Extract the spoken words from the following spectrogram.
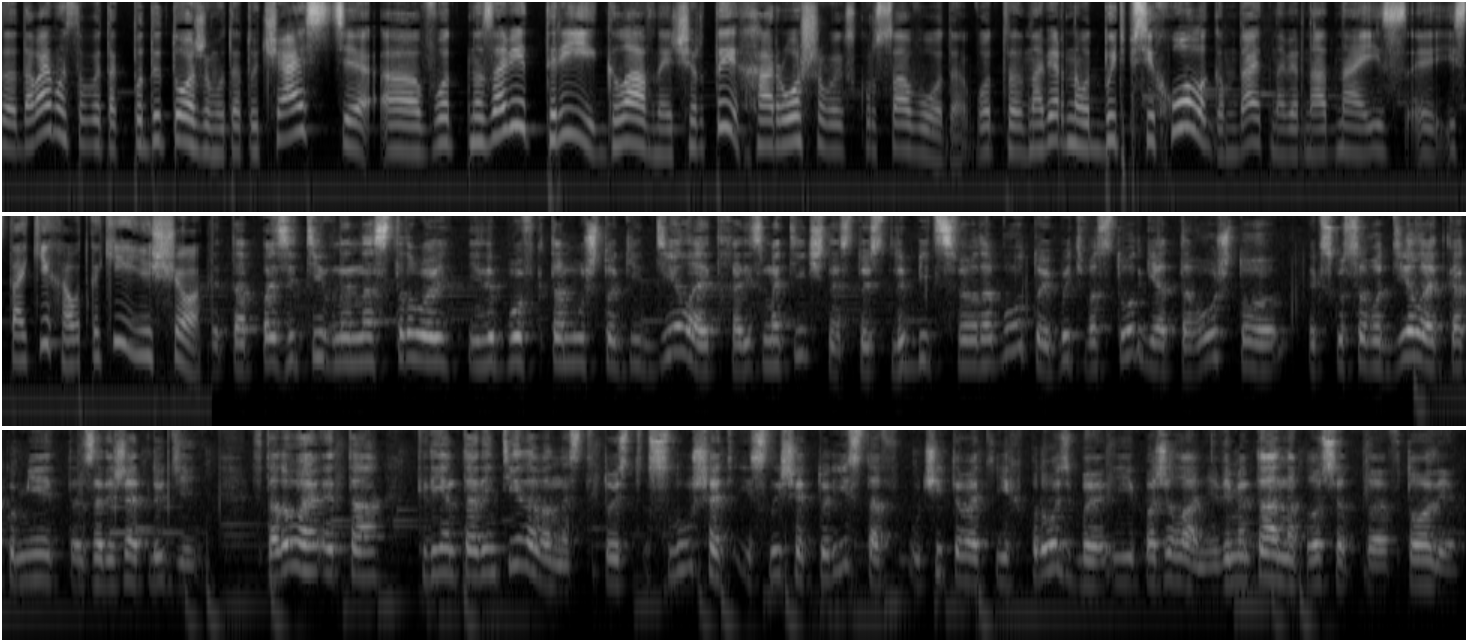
э, давай мы с тобой так подытожим вот эту часть. Э, вот назови три главные черты хорошего экскурсовода. Вот, наверное, вот быть психологом, да, это, наверное, одна из, из таких, а вот какие еще? Это позитивный настрой и любовь к тому, что гид делает, харизматичность, то есть любить свою работу и быть в восторге от того, что экскурсовод делает, как умеет заряжать людей. Второе – это клиентоориентированность, то есть слушать и слышать туристов, учитывать их просьбы и пожелания. Элементарно просят э, в туалет.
